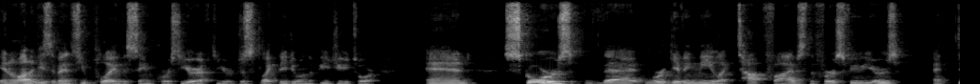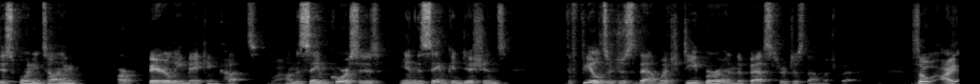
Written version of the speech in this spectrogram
in a lot of these events you play the same course year after year, just like they do on the PGA Tour. And scores that were giving me like top fives the first few years at this point in time are barely making cuts wow. on the same courses in the same conditions. The fields are just that much deeper, and the best are just that much better. So I,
